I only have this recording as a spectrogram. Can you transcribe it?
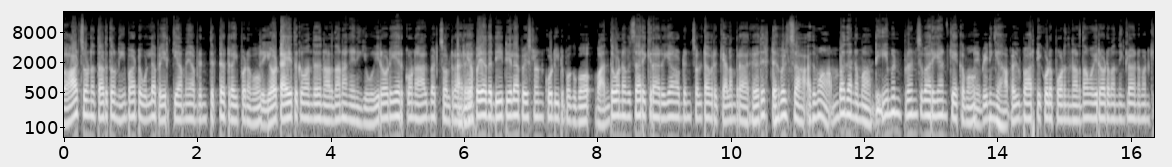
காட்ஸ் ஒன்று தடுத்தோம். நீ பாட்டு உள்ள போயிருக்கியாமே அப்படின்னு திட்ட ட்ரை பண்ணுவோம். ரியோ டயத்துக்கு வந்ததுனால தான் நாங்க இன்னைக்கு உயிரோடயே இருக்கோம்னு ஆல்பர்ட் சொல்றாரு. போய் அதை டீட்டெயிலா பேசலாம்னு கூட்டிட்டு போகுவோம் வந்து உன்னை விசாரிக்கிறான் ரியா அப்படின்னு சொல்லிட்டு அவர் கிளம்புறாரு. இது டெபிள்ஸா அதுவும் ஐம்பதனமா டீமன் பிரின்ஸ் வாரியான்னு கேட்கவும் மேபி நீங்க அவள் பார்ட்டி கூட போனதுனால தான் உயிரோட வந்தீங்களா என்னமான்னு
